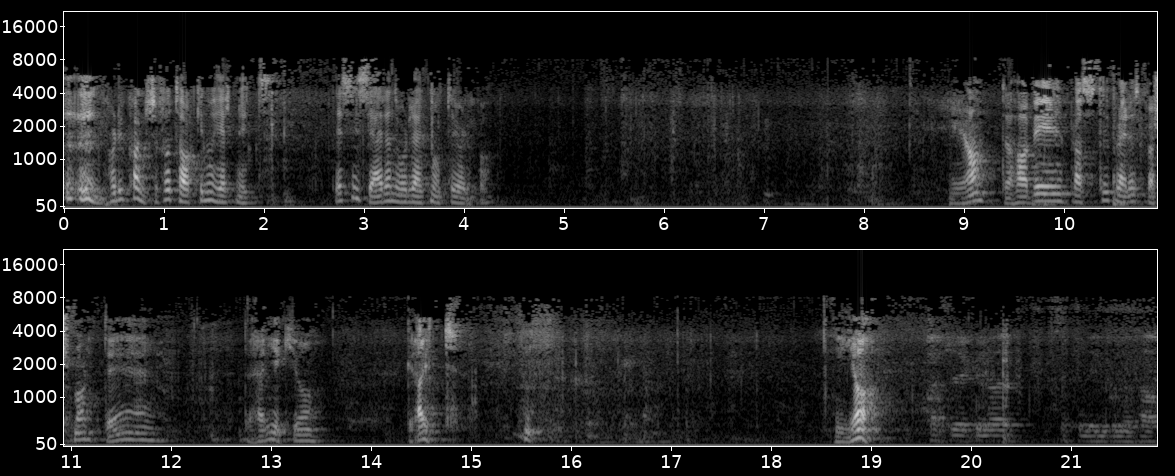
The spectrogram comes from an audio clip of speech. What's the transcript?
har du kanskje fått tak i noe helt nytt. Det syns jeg er en ålreit måte å gjøre det på. Ja, da har vi plass til flere spørsmål. Det, det her gikk jo greit. Ja. Kanskje du kunne liten kommentar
